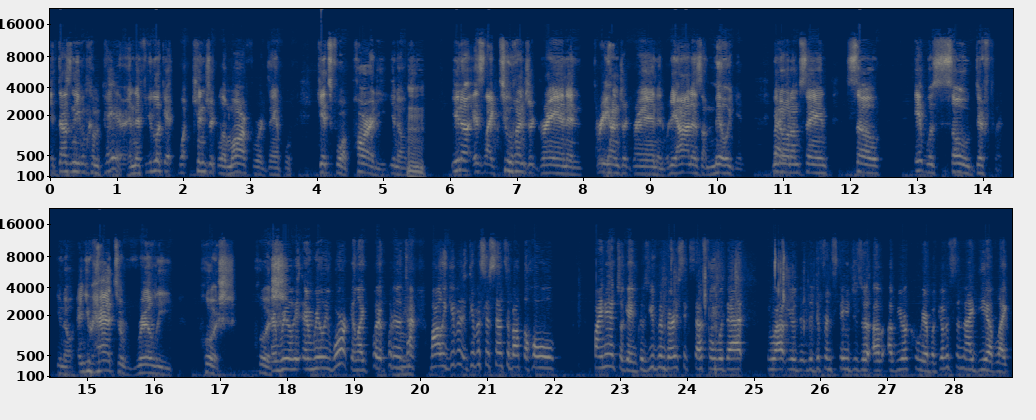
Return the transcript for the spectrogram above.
it doesn't even compare and if you look at what kendrick lamar for example gets for a party you know mm. you know it's like 200 grand and 300 grand and rihanna's a million you right. know what i'm saying so it was so different you know and you had to really push push and really and really work and like put it put in the mm. time Marley, give it give us a sense about the whole financial game because you've been very successful with that throughout your the, the different stages of, of your career. But give us an idea of like,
